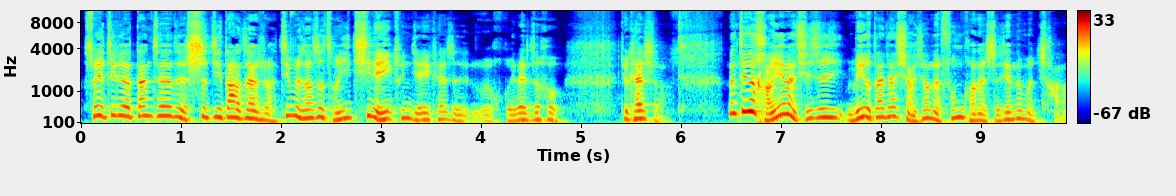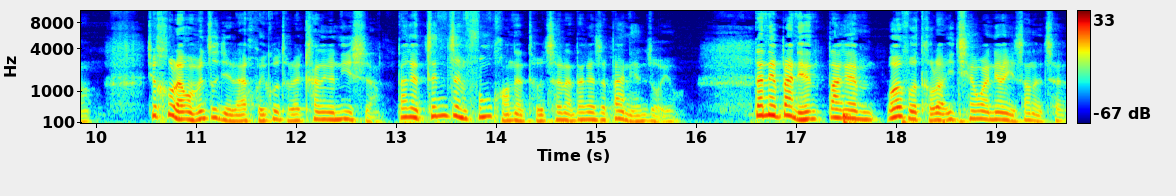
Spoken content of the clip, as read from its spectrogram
所以这个单车的世纪大战是吧？基本上是从一七年一春节一开始呃回来之后就开始了。那这个行业呢，其实没有大家想象的疯狂的时间那么长。就后来我们自己来回过头来看这个历史啊，大概真正疯狂的投车呢，大概是半年左右。但那半年大概 ofo 投了一千万辆以上的车，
